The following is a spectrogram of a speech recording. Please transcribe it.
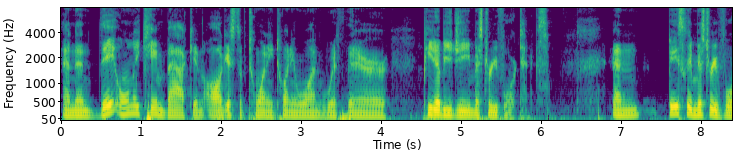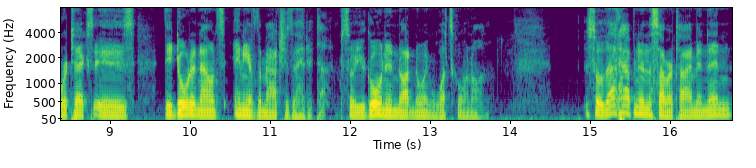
and then they only came back in August of 2021 with their PWG Mystery Vortex. And basically, Mystery Vortex is they don't announce any of the matches ahead of time. So you're going in not knowing what's going on. So that happened in the summertime. And then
